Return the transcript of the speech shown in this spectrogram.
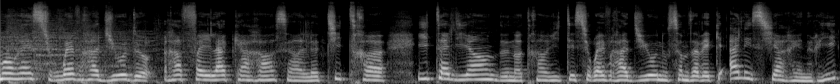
Rumore sur Web Radio de Raffaella Cara. C'est le titre euh, italien de notre invité sur Web Radio. Nous sommes avec Alessia Renry,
